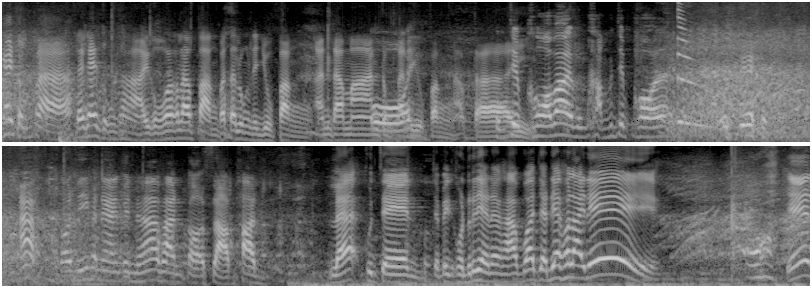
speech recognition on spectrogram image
ใกล้ๆสงขลาใกล้ๆสงขลาอีกก็เราฝั่งปัตตาลุงจะอยู่ฝั่งอันดามันโอ้ยสงขลาจะอยู่ฝั่งอ่าวไทยผมเจ็บคอมากผมขำมันเจ็บคอแล้วโอเคอะตอนนี้คะแนนเป็น 5,000 ต่อ 3,000 และคุณเจนจะเป็นคนเรียกนะครับ ว่าจะเรียกเท่าไหร่ดีเจน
